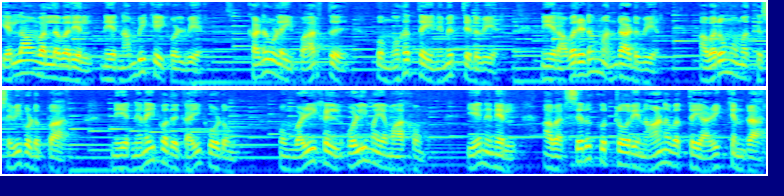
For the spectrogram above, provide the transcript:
எல்லாம் வல்லவரில் நீர் நம்பிக்கை கொள்வீர். கடவுளை பார்த்து உம் முகத்தை நிமிர்த்திடுவீர். நீர் அவரிடம் அன்றாடுவீர். அவரும் உமக்கு செவி கொடுப்பார். நீர் நினைப்பது கைகூடும். உம் வழிகள் ஒளிமயமாகும். ஏனெனில் அவர் சிறு குற்றோரின் ஆணவத்தை அழிக்கின்றார்.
